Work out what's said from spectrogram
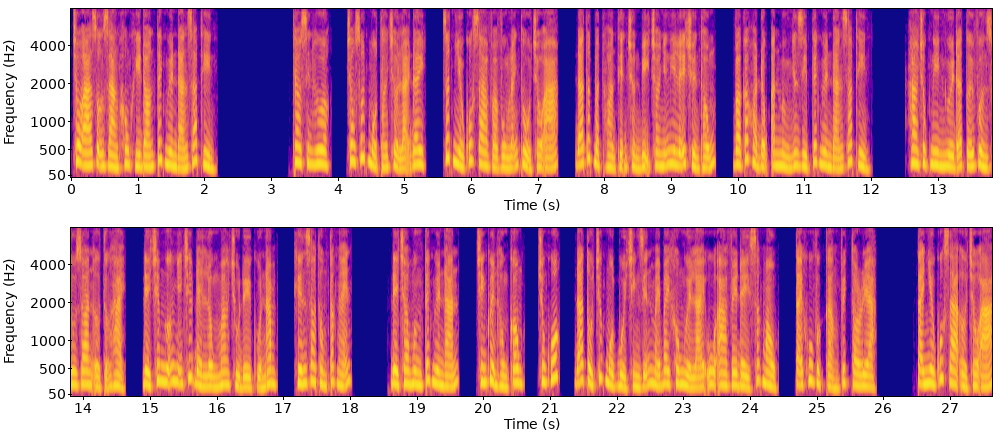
Châu Á rộn ràng không khí đón Tết Nguyên đán Giáp Thìn. Theo Xin Hưa, trong suốt một tháng trở lại đây, rất nhiều quốc gia và vùng lãnh thổ châu Á đã tất bật hoàn thiện chuẩn bị cho những nghi lễ truyền thống và các hoạt động ăn mừng nhân dịp Tết Nguyên đán Giáp Thìn. Hàng chục nghìn người đã tới vườn du doan ở Thượng Hải để chiêm ngưỡng những chiếc đèn lồng mang chủ đề của năm, khiến giao thông tắc nghẽn. Để chào mừng Tết Nguyên đán, chính quyền Hồng Kông, Trung Quốc đã tổ chức một buổi trình diễn máy bay không người lái UAV đầy sắc màu tại khu vực cảng Victoria. Tại nhiều quốc gia ở châu Á,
